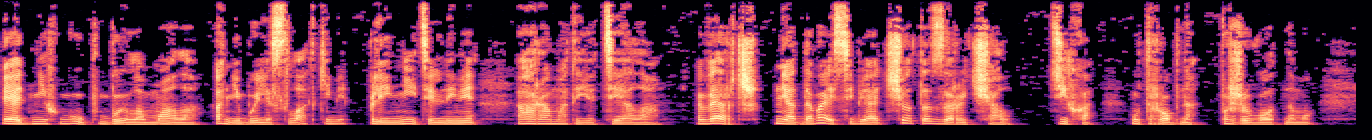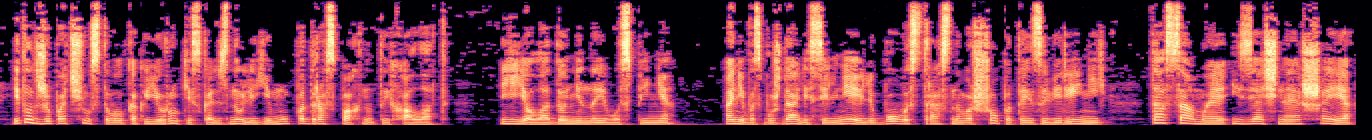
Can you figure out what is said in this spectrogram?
И одних губ было мало, они были сладкими, пленительными, а аромат ее тела... Вердж, не отдавая себе отчета, зарычал. Тихо, утробно, по-животному. И тут же почувствовал, как ее руки скользнули ему под распахнутый халат. Ее ладони на его спине, они возбуждали сильнее любого страстного шепота и заверений. Та самая изящная шея,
